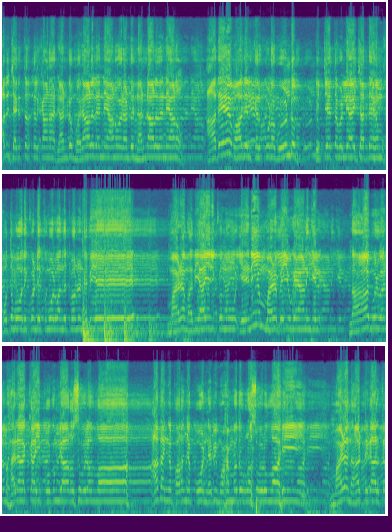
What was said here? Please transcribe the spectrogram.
അത് ചരിത്രത്തിൽ കാണാൻ രണ്ടും ഒരാൾ തന്നെയാണോ രണ്ടും രണ്ടാൾ തന്നെയാണോ? അതേ വാതിൽക്കൽ കൂടെ വീണ്ടും പിറ്റേത്തെ വെള്ളിയാഴ്ച അദ്ദേഹം കൊത്തുബോധിക്കൊണ്ടിരിക്കുമ്പോൾ വന്നിട്ട് പറഞ്ഞു നബിയേ മഴ മതിയായിരിക്കുന്നു. ഇനിയും മഴ പെയ്യുകയാണെങ്കിൽ നാൾ മുഴുവനും ഹലാക്കായി പോകും യാ റസൂലല്ലാ അതങ്ങ് പറഞ്ഞപ്പോൾ നബി മുഹമ്മദ് റസൂലുള്ളാഹി. മഴ നാട്ടുകാർക്ക്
